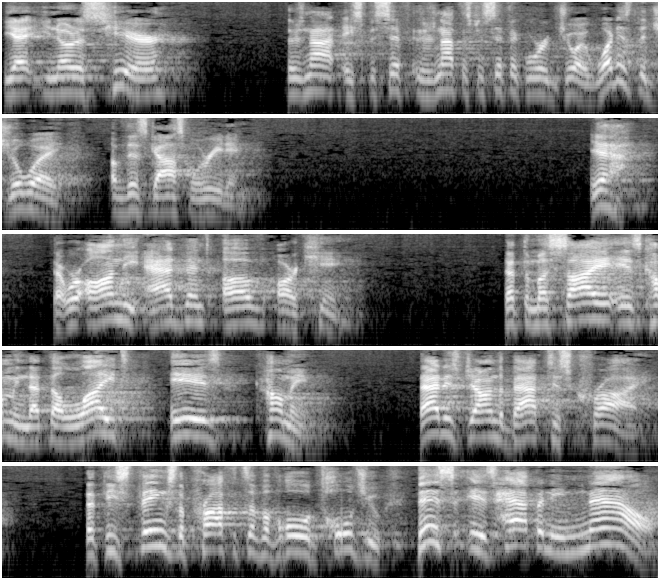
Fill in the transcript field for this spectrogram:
Yet you notice here, there's not a specific, there's not the specific word joy. What is the joy of this gospel reading? Yeah, that we're on the advent of our King, that the Messiah is coming, that the light is coming. That is John the Baptist's cry. That these things the prophets of old told you, this is happening now.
